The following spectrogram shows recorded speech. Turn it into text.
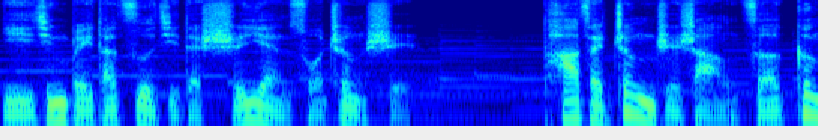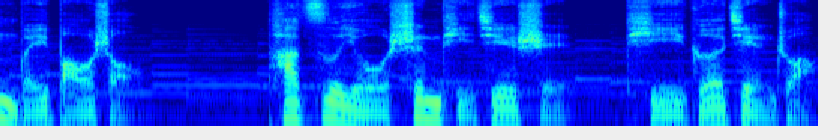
已经被他自己的实验所证实。他在政治上则更为保守，他自幼身体结实，体格健壮。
